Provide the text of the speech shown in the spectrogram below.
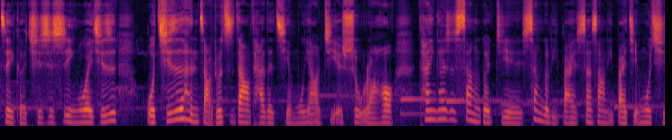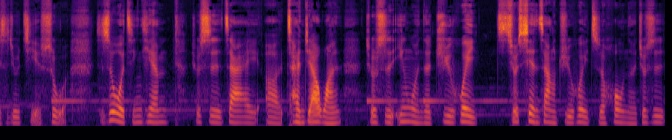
这个？其实是因为其实。我其实很早就知道他的节目要结束，然后他应该是上个节上个礼拜上上礼拜节目其实就结束了，只是我今天就是在呃参加完就是英文的聚会。就线上聚会之后呢，就是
